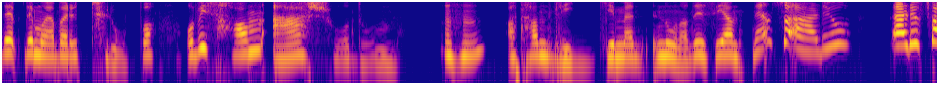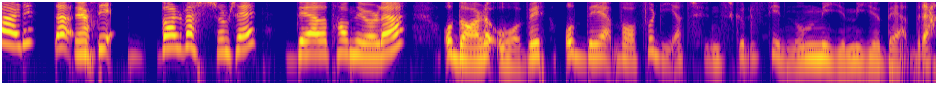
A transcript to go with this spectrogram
Det, det må jeg bare tro på. Og hvis han er så dum Mhm. at han ligger med noen av disse jentene igjen, så er det jo da er det jo ferdig. Det, Ja. det, hva er det verste som skjer? Det er at han gjør det, og da er det over. Og det var fordi at hun skulle finne noe mye, mye bedre.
